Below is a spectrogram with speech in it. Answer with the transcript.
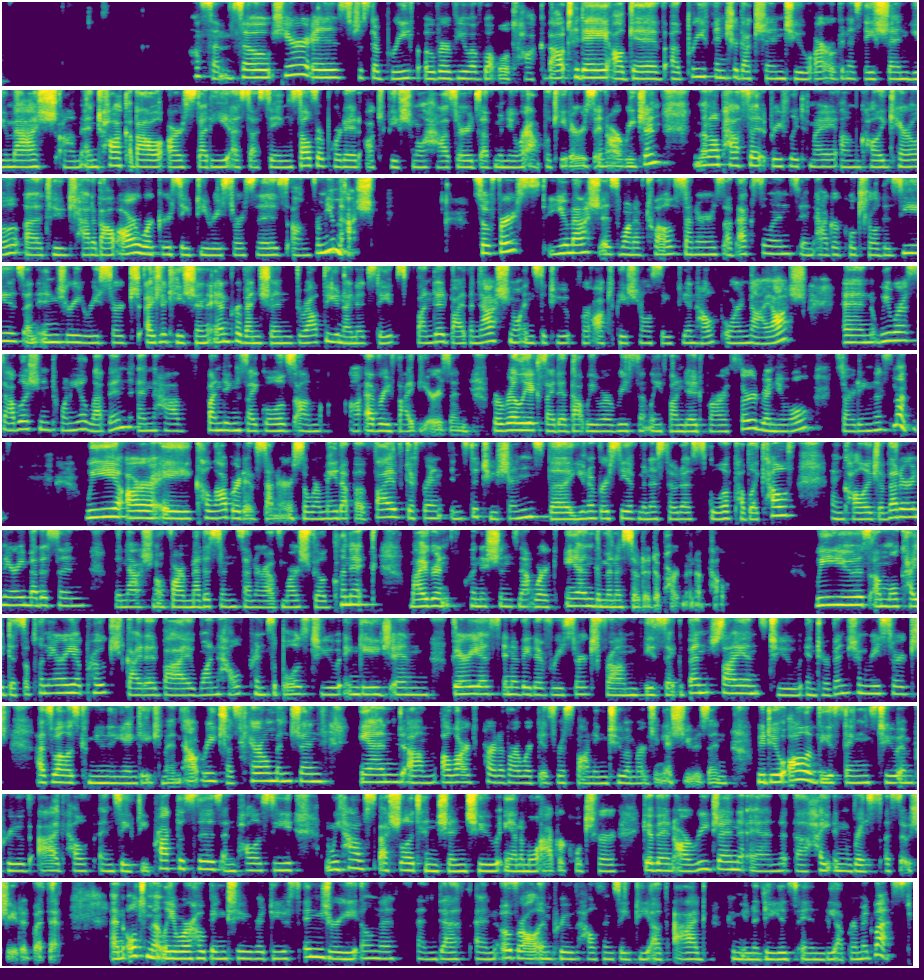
Awesome. So here is just a brief overview of what we'll talk about today. I'll give a brief introduction to our organization, UMASH, um, and talk about our study assessing self-reported occupational hazards of manure applicators in our region. And then I'll pass it briefly to my um, colleague, Carol, uh, to chat about our worker safety resources um, from UMASH. So first, UMash is one of 12 centers of excellence in agricultural disease and injury research, education, and prevention throughout the United States, funded by the National Institute for Occupational Safety and Health, or NIOSH. And we were established in 2011 and have funding cycles um, uh, every five years. And we're really excited that we were recently funded for our third renewal starting this month. We are a collaborative center, so we're made up of five different institutions, the University of Minnesota School of Public Health and College of Veterinary Medicine, the National Farm Medicine Center of Marshfield Clinic, Migrant Clinicians Network, and the Minnesota Department of Health. We use a multidisciplinary approach guided by One Health principles to engage in various innovative research from basic bench science to intervention research, as well as community engagement and outreach, as Carol mentioned. And um, a large part of our work is responding to emerging issues. And we do all of these things to improve ag health and safety practices and policy. And we have special attention to animal agriculture, given our region and the heightened risks associated with it. And ultimately, we're hoping to reduce injury, illness, and death, and overall improve health and safety of ag communities in the upper Midwest.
